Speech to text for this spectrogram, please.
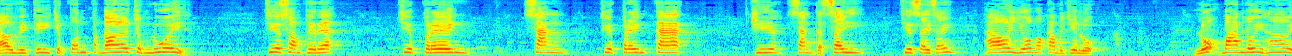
ដោយវិធីជប៉ុនផ្ដល់ជំនួយ ជាសម្ភារៈជាប្រេងសាំងជាប្រេងកាត ជាសង្កសី ជាស្អីស្អីឲ្យយកមកកម្ពុជាលក់លក់បានលុយហើយ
